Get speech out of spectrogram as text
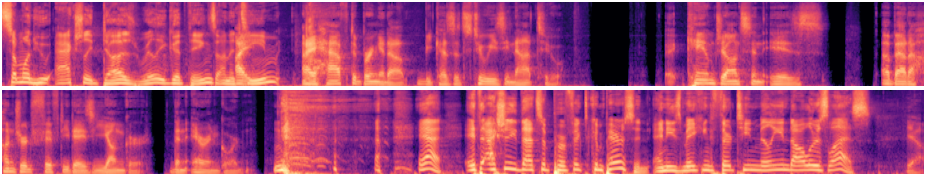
someone who actually does really good things on a I- team. I have to bring it up because it's too easy not to. Uh, Cam Johnson is about 150 days younger than Aaron Gordon. Yeah, it's actually, that's a perfect comparison. And he's making $13 million less. Yeah.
